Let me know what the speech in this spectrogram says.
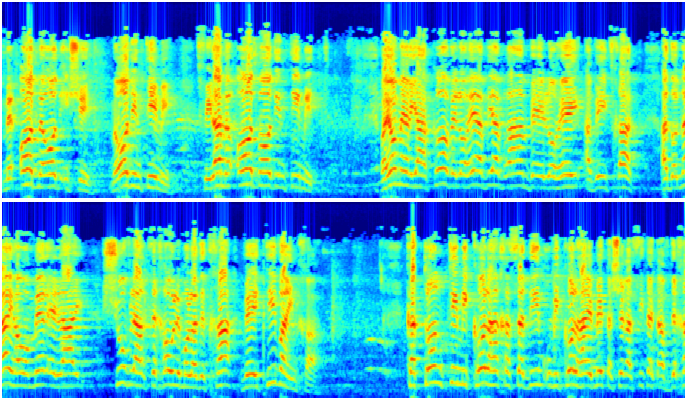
מאוד מאוד אישי, מאוד אינטימי, תפילה מאוד מאוד אינטימית. ויאמר יעקב אלוהי אבי אברהם ואלוהי אבי יצחק, אדוני האומר אלי שוב לארצך ולמולדתך והיטיבה עמך. קטונתי מכל החסדים ומכל האמת אשר עשית את עבדך,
